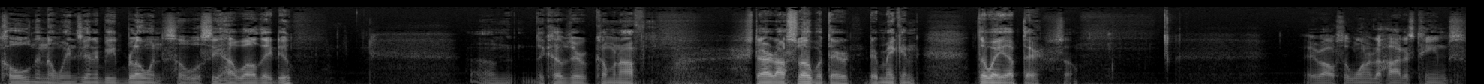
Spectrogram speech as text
cold and the wind's going to be blowing, so we'll see how well they do. Um, the Cubs are coming off, started off slow, but they're they're making the way up there. So they're also one of the hottest teams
